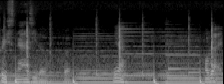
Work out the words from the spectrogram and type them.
Pretty snazzy though, but yeah. Alright.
